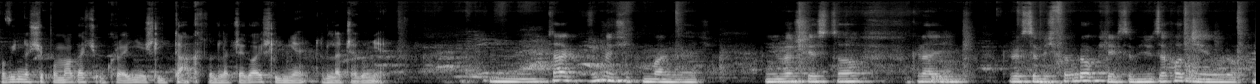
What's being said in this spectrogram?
powinno się pomagać Ukrainie? Jeśli tak, to dlaczego? A jeśli nie, to dlaczego nie? Tak, powinno się pomagać, ponieważ jest to kraj, który chce być w Europie, chce być w zachodniej Europie.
